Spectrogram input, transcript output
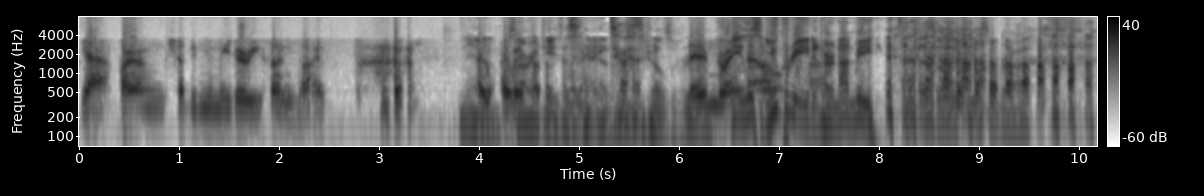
yeah. parang siya din yung major reason bakit. Yeah, I- I sorry, Jesus. Yeah, this. Then right hey, listen, now, you created her, not me. So she's super hot.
